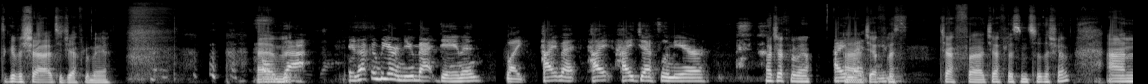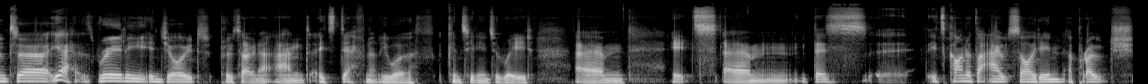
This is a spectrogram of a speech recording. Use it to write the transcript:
to give a shout out to Jeff Lemire. Um, oh, that is that going to be our new Matt Damon? Like, hi Matt, hi hi Jeff Lemire. Hi, Jeff Lemire. Hi, Uh, Matt. Jeff, lis- Jeff, uh, Jeff listens to the show, and uh, yeah, really enjoyed Plutona, and it's definitely worth continuing to read. Um, It's um, there's uh, it's kind of that outside in approach,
